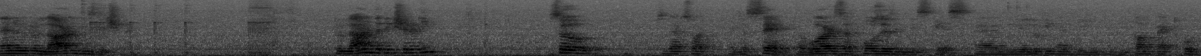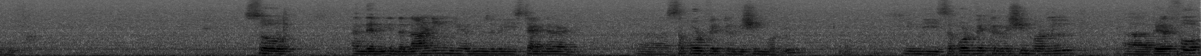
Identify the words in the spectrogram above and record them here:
and have to learn this dictionary. To learn the dictionary, so, so that's what I just said. The words are poses in this case, and we are looking at the, the compact code book. So, and then in the learning, we have used a very standard uh, support vector machine model. In the support vector machine model, uh, therefore,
